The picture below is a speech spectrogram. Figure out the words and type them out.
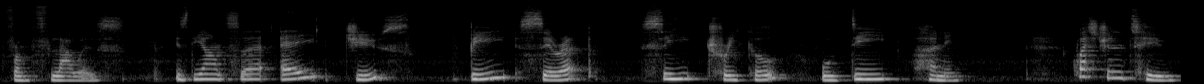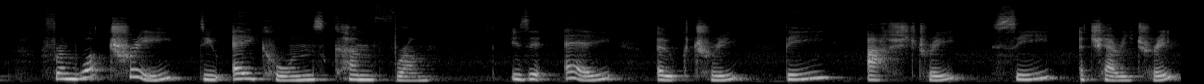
from flowers? Is the answer A, juice, B, syrup, C, treacle, or D, honey? Question 2. From what tree do acorns come from? Is it A, oak tree, B, ash tree, C, a cherry tree,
